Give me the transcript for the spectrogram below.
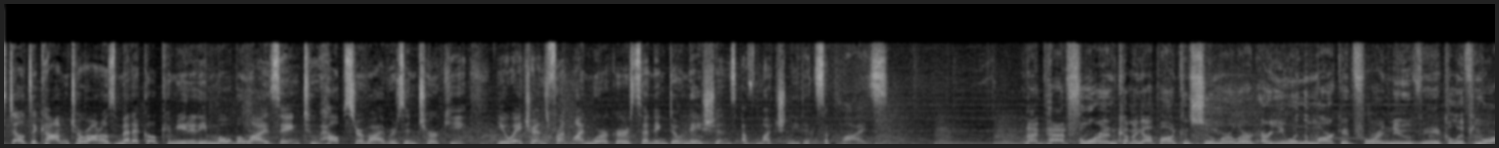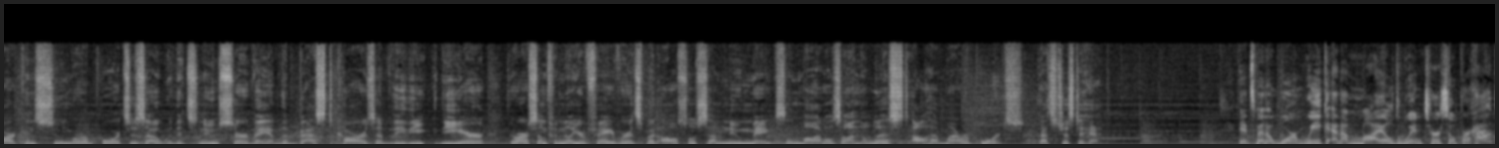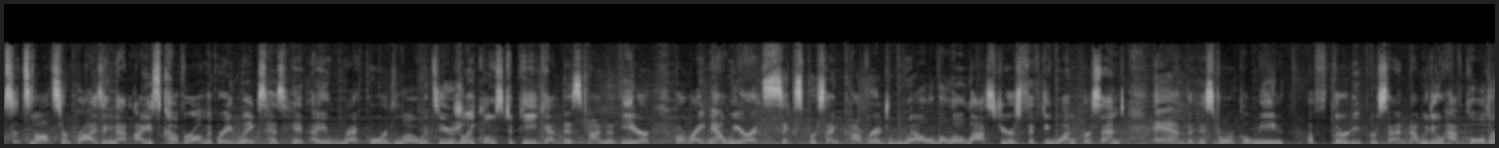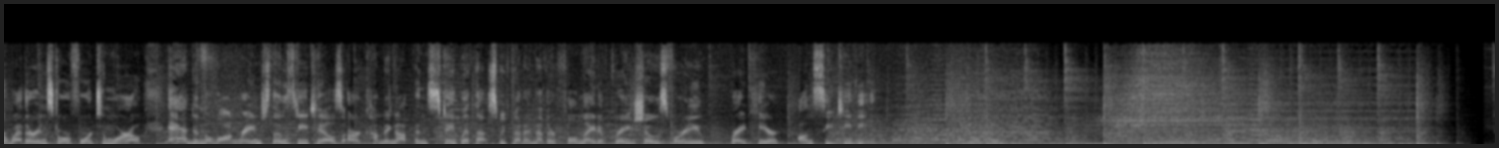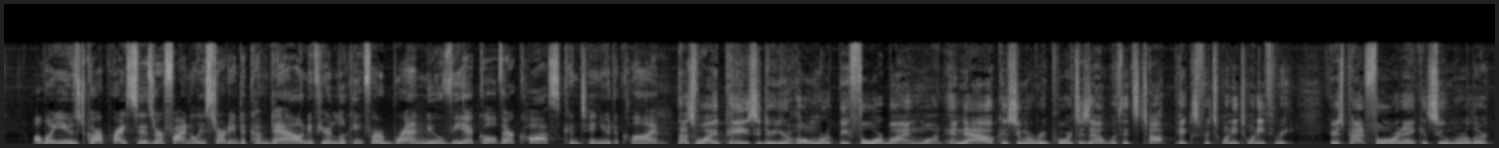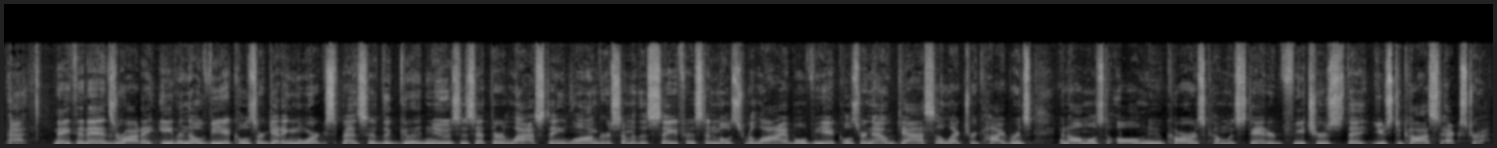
Still to come, Toronto's medical community mobilizing to help survivors in Turkey. UHN's frontline workers sending donations of much needed supplies. And I'm Pat Foran. Coming up on Consumer Alert, are you in the market for a new vehicle? If you are, Consumer Reports is out with its new survey of the best cars of the, the, the, year. There are some familiar favorites, but also some new makes and models on the list. I'll have my reports. That's just ahead. It's been a warm week and a mild winter, so perhaps it's not surprising that ice cover on the Great Lakes has hit a record low. It's usually close to peak at this time of year, but right now we are at 6% coverage, well below last year's 51% and the historical mean of 30%. Now, we do have colder weather in store for tomorrow and in the long range. Those details are coming up, and stay with us. We've got another full night of great shows for you right here on CTV. Although used car prices are finally starting to come down, if you're looking for a brand new vehicle, their costs continue to climb. That's why it pays to do your homework before buying one. And now Consumer Reports is out with its top picks for 2023. Here's Pat Foran and Consumer Alert. Pat. Nathan and Zuraidah, even though vehicles are getting more expensive, the good news is that they're lasting longer. Some of the safest and most reliable vehicles are now gas electric hybrids, and almost all new cars come with standard features that used to cost extra.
